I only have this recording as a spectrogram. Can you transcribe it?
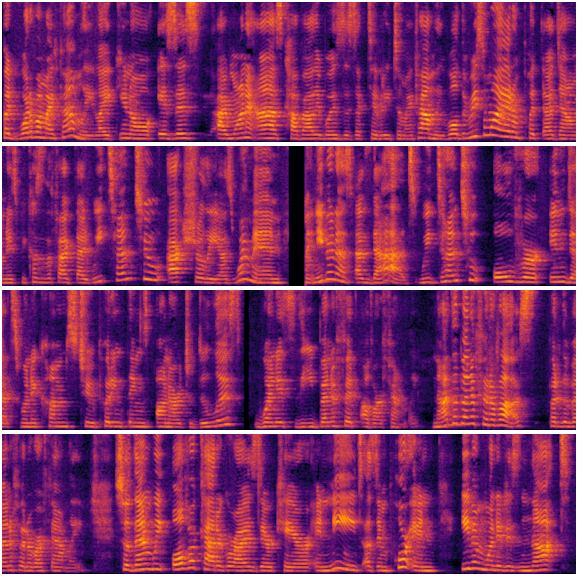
But what about my family? Like, you know, is this, I want to ask how valuable is this activity to my family? Well, the reason why I don't put that down is because of the fact that we tend to actually, as women, and even as, as dads, we tend to over index when it comes to putting things on our to do list when it's the benefit of our family. Not the benefit of us, but the benefit of our family. So then we over categorize their care and needs as important, even when it is not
